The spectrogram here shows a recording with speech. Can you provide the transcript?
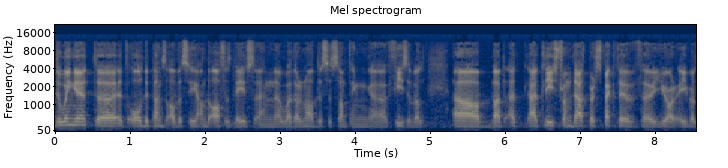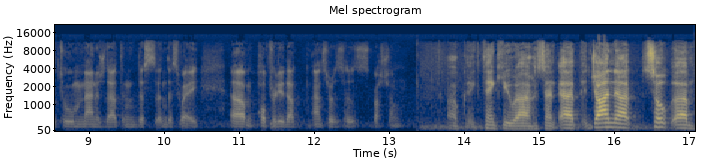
doing it. it all depends, obviously, on the office base and whether or not this is something feasible. but at, at, least from that perspective, you are able to manage that in this in this way. Um, hopefully, that answers his question. Okay, thank you, uh, Hassan. Uh, John, uh, so um,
